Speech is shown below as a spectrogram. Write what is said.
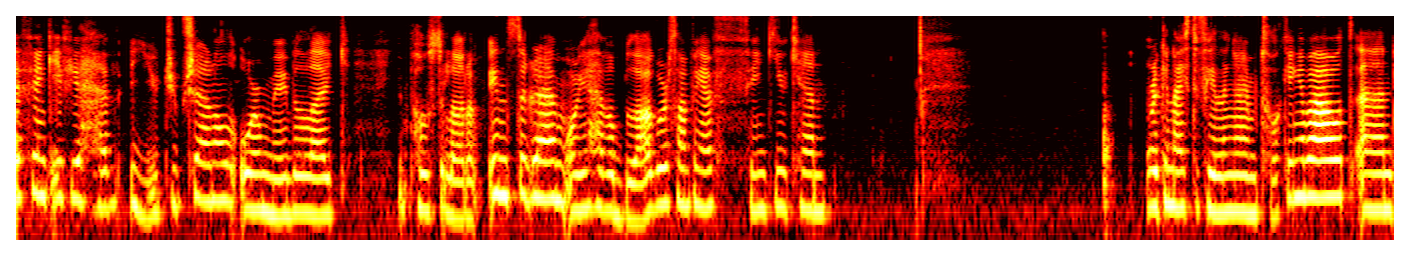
I think if you have a YouTube channel or maybe like you post a lot of Instagram or you have a blog or something, I think you can recognize the feeling I'm talking about. And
